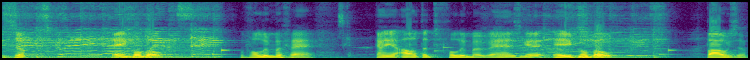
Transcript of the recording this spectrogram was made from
Zo. Hey Google, volume 5. Kan je altijd volume wijzigen? Hey Google, pauze.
